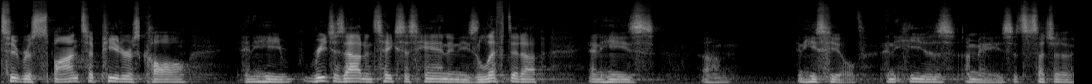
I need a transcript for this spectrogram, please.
to respond to Peter's call. And he reaches out and takes his hand, and he's lifted up, and he's, um, and he's healed. And he is amazed. It's such a,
